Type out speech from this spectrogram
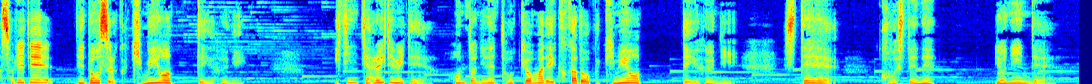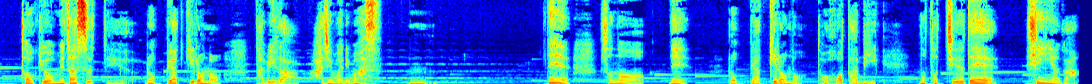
それでね、どうするか決めようっていう風に、一日歩いてみて、本当にね、東京まで行くかどうか決めようっていう風にして、こうしてね、4人で東京を目指すっていう600キロの旅が始まります。うん。で、そのね、600キロの徒歩旅の途中で、深夜が、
